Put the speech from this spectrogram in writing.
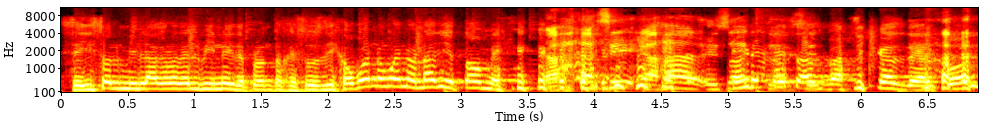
Se hizo el milagro del vino y de pronto Jesús dijo, bueno, bueno, nadie tome. Ajá, sí, ajá, exacto. Tiren esas sí. vasijas de alcohol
